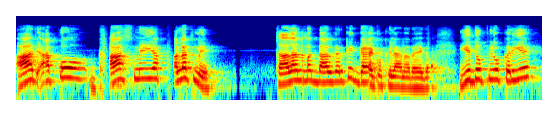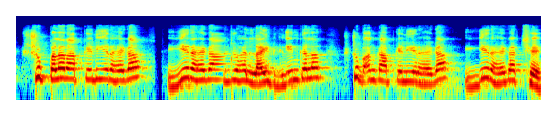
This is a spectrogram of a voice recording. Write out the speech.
आज आपको घास में या पलक में काला नमक डाल करके गाय को खिलाना रहेगा। ये दो प्रयोग करिए। शुभ कलर आपके लिए रहेगा। ये रहेगा जो है लाइट ग्रीन कलर। शुभ अंक आपके लिए रहेगा। ये रहेगा छ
